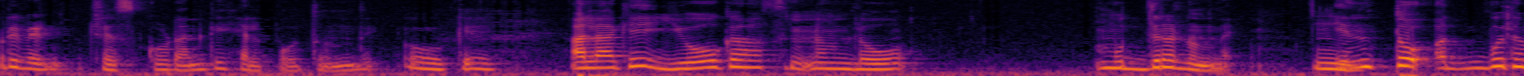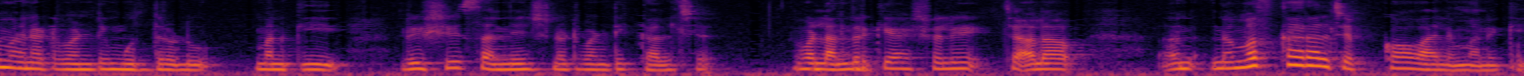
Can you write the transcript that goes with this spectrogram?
ప్రివెంట్ చేసుకోవడానికి హెల్ప్ అవుతుంది. ఓకే అలాగే యోగాసనంలో ముద్రలు ఉన్నాయి ఎంతో అద్భుతమైనటువంటి ముద్రలు మనకి రిషీస్ అందించినటువంటి కల్చర్ వాళ్ళందరికీ యాక్చువల్లీ చాలా న- నమస్కారాలు చెప్పుకోవాలి మనకి.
